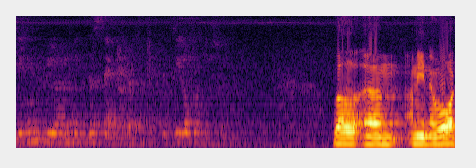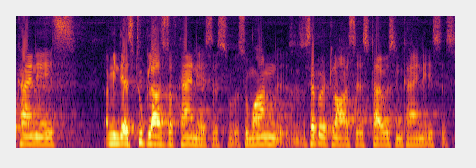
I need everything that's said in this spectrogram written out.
serine threonine in the center, the zero position? Well, um, I mean, Aurora kinase, I mean, there's two classes of kinases. So one separate class is tyrosine kinases,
